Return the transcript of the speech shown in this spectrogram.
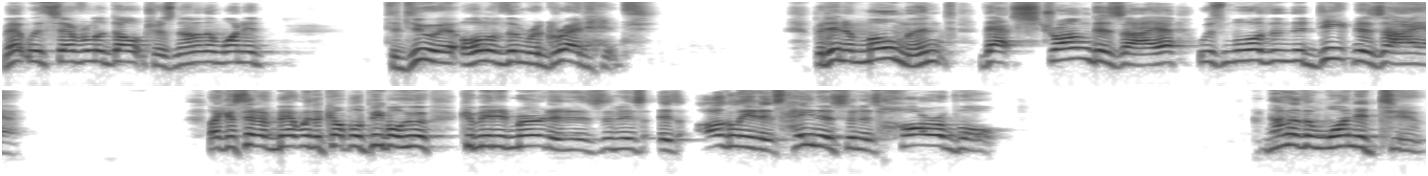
Met with several adulterers. None of them wanted to do it. All of them regretted. But in a moment, that strong desire was more than the deep desire. Like I said, I've met with a couple of people who have committed murder and it's, and it's, it's ugly and it's heinous and it's horrible. None of them wanted to.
